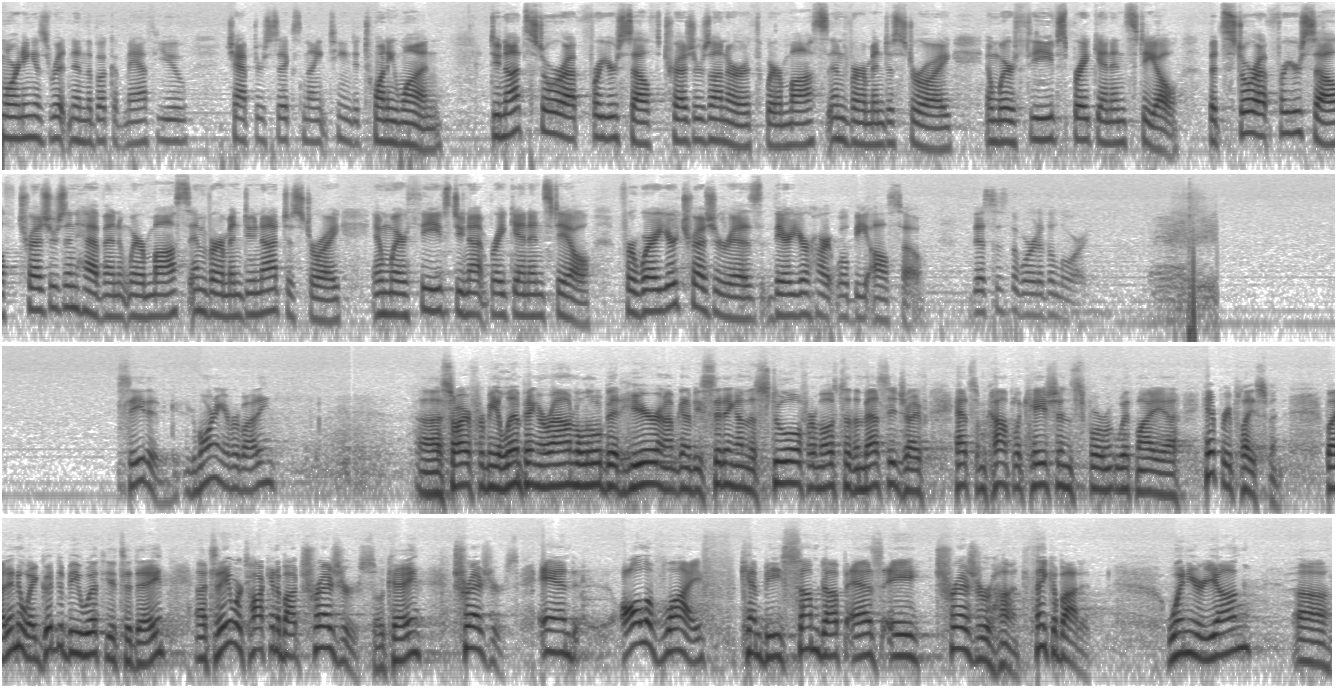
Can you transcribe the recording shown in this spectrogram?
morning is written in the book of Matthew, chapter 6, 19 to 21. Do not store up for yourself treasures on earth where moths and vermin destroy and where thieves break in and steal, but store up for yourself treasures in heaven where moths and vermin do not destroy and where thieves do not break in and steal. For where your treasure is, there your heart will be also. This is the word of the Lord. Seated. Good morning, everybody. Uh, sorry for me limping around a little bit here, and I'm going to be sitting on the stool for most of the message. I've had some complications for, with my uh, hip replacement. But anyway, good to be with you today. Uh, today we're talking about treasures, okay? Treasures. And all of life can be summed up as a treasure hunt. Think about it. When you're young, uh,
